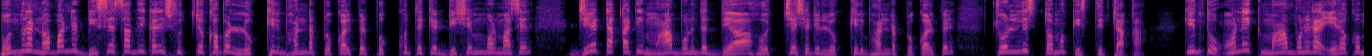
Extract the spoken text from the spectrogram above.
বন্ধুরা, নবান্নের বিশেষ আধিকারিক সূত্রে খবর, লক্ষ্মীর ভাণ্ডার প্রকল্পের পক্ষ থেকে ডিসেম্বর মাসের যে টাকাটি মা বোনেদের দেওয়া হচ্ছে, সেটি লক্ষ্মীর ভাণ্ডার প্রকল্পের চল্লিশতম কিস্তির টাকা। কিন্তু অনেক মা বোনেরা এরকম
